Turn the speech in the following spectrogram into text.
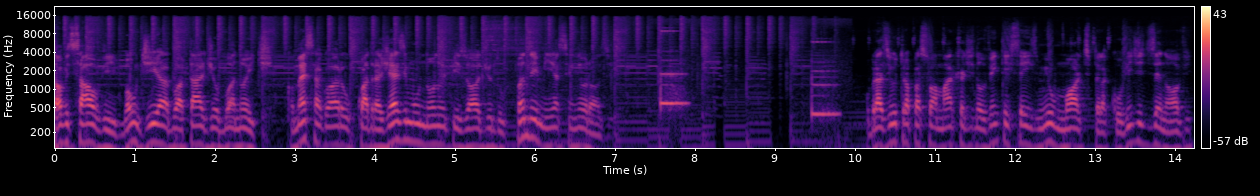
Salve, salve! Bom dia, boa tarde ou boa noite. Começa agora o 49 episódio do Pandemia Sem Neurose. O Brasil ultrapassou a marca de 96 mil mortes pela Covid-19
